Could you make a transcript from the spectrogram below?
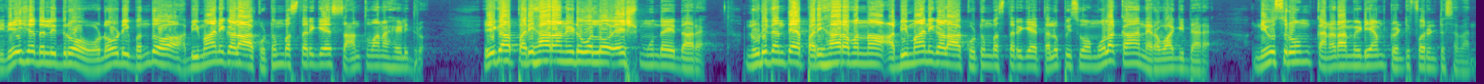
ವಿದೇಶದಲ್ಲಿದ್ದರೂ ಓಡೋಡಿ ಬಂದು ಅಭಿಮಾನಿಗಳ ಕುಟುಂಬಸ್ಥರಿಗೆ ಸಾಂತ್ವನ ಹೇಳಿದರು. ಈಗ ಪರಿಹಾರ ನೀಡುವಲ್ಲೂ ಯಶ್ ಮುಂದೆ ಇದ್ದಾರೆ. ನುಡಿದಂತೆ ಪರಿಹಾರವನ್ನು ಅಭಿಮಾನಿಗಳ ಕುಟುಂಬಸ್ಥರಿಗೆ ತಲುಪಿಸುವ ಮೂಲಕ ನೆರವಾಗಿದ್ದಾರೆ. News room Kannada medium twenty four into seven.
